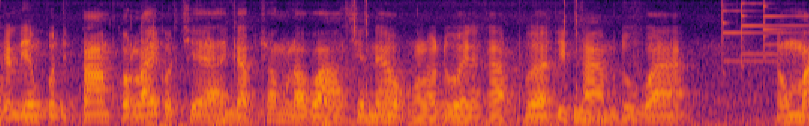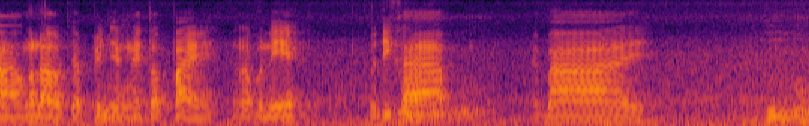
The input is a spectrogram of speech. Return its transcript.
อย่าลืมกดติดตามกดไลค์กดแชร์ให้กับช่องลาวาชแนลของเราด้วยนะครับ เพื่อติดตามดูว่า น้องหมาของเราจะเป็นยังไงต่อไปสำหรับวันนี้ สวัสดีครับ บ๊ายบาย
